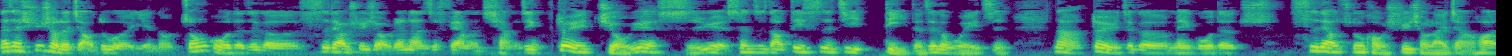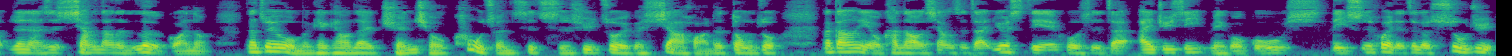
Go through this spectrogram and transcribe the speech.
那在需求的角度而言哦，中国的这个饲料需求仍然是非常的强劲。对于九月、十月，甚至到第四季底的这个为止，那对于这个美国的饲料出口需求来讲的话，仍然是相当的乐观哦。那最后我们可以看到，在全球库存是持续做一个下滑的动作。那刚刚也有看到，像是在 USDA 或是在 IGC 美国谷物理事会的这个数据，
